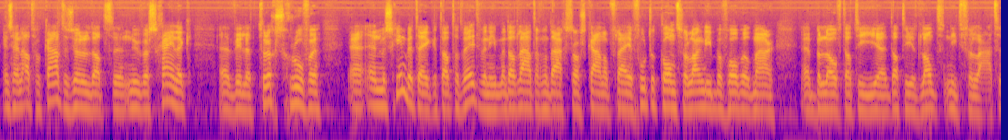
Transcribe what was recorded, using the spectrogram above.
En zijn advocaten zullen dat nu waarschijnlijk... Uh, willen terugschroeven. Uh, en misschien betekent dat, dat weten we niet... maar dat later vandaag Strauss-Kaan op vrije voeten komt... zolang hij bijvoorbeeld maar uh, belooft dat hij, dat hij het land niet verlaat.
